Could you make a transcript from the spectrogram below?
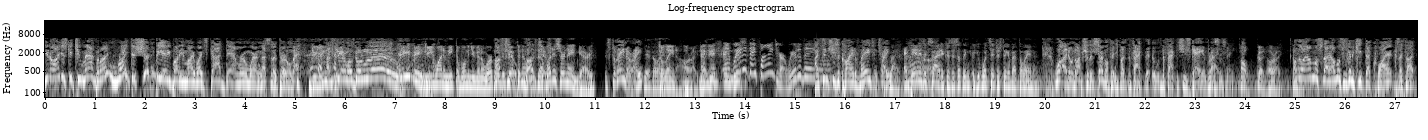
You know, I just get too mad, but I'm right. There shouldn't be anybody in my wife's goddamn room wearing less than a turtleneck. Do you? I'm Guillermo's going, whoa, beat me. Do you want to meet the woman you're going to work Love with this to. afternoon? Love to. What is her name, Gary? It's Delana, right? Yeah, Delana. All right. And, and, and, And where this- did they find her? Where did they... I think she's a client of my agent's, right? Right. And Danny's oh, excited because there's something. What's interesting about Delana? Well, I don't know. I'm sure there's several things, but the fact that the fact that she's gay impresses me. oh, good. All right. Although I almost I almost was going to keep that quiet because I thought,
